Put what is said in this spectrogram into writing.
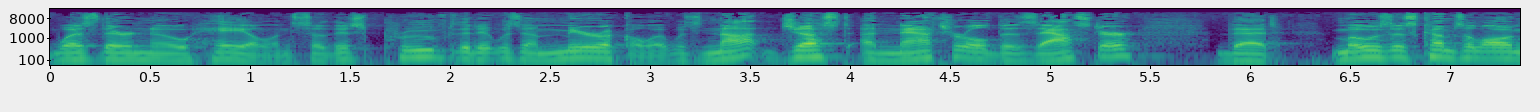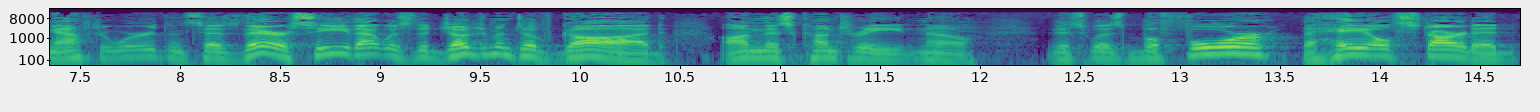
was there no hail. And so this proved that it was a miracle. It was not just a natural disaster that Moses comes along afterwards and says, There, see, that was the judgment of God on this country. No, this was before the hail started.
